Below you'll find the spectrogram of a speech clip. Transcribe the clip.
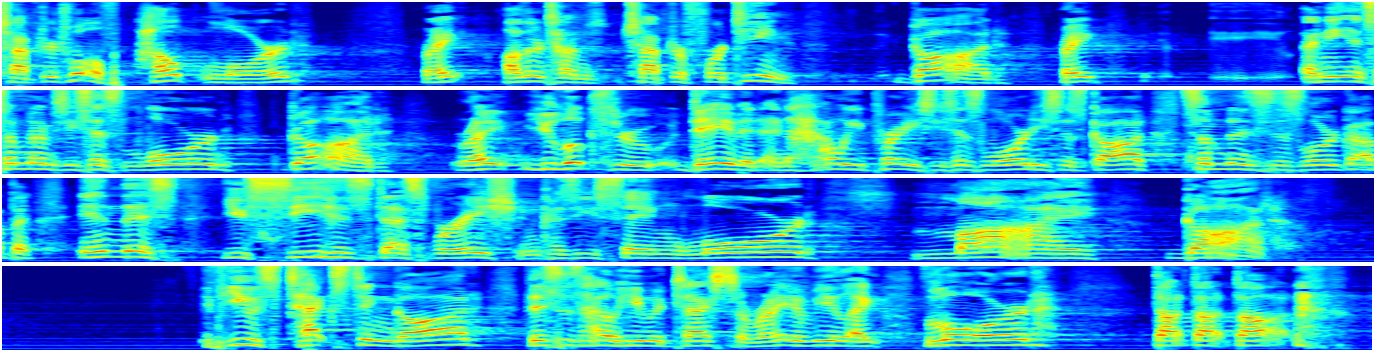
chapter 12, help, Lord, right? Other times, chapter 14, God, right? And, he, and sometimes he says, Lord God, right? You look through David and how he prays. He says, Lord, he says, God. Sometimes he says, Lord God. But in this, you see his desperation because he's saying, Lord, my God. If he was texting God, this is how he would text him, right? It would be like, Lord, dot, dot, dot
